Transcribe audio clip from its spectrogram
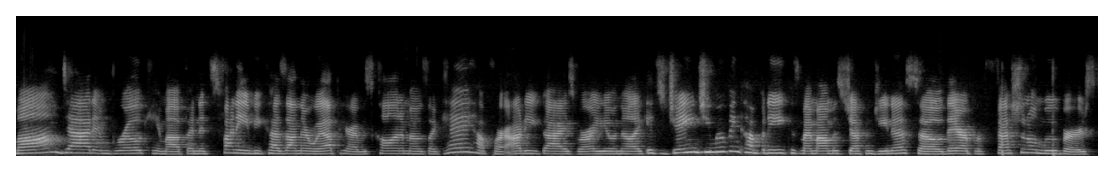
Mom, dad, and bro came up. And it's funny because on their way up here, I was calling them. I was like, hey, how far out are you guys? Where are you? And they're like, it's J&G Moving Company because my mom is Jeff and Gina. So they are professional movers.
